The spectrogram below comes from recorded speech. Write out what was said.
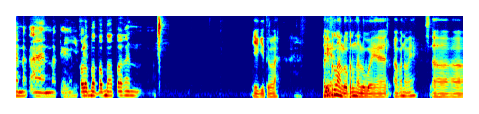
anak-anak ya kan. Iya. Kalau bapak-bapak kan Ya gitulah. Tapi Iya. pernah lu pernah lu bayar apa namanya, eee,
